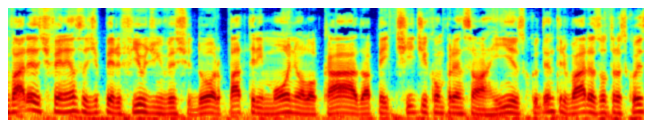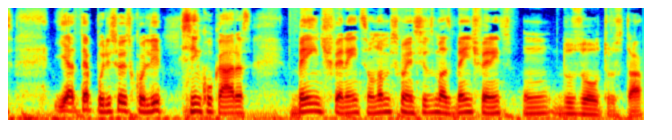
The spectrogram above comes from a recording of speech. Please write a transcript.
várias diferenças de perfil de investidor, patrimônio alocado, apetite e compreensão a risco, dentre várias outras coisas. E até por isso eu escolhi cinco caras bem diferentes, são nomes conhecidos, mas bem diferentes um dos outros, tá?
